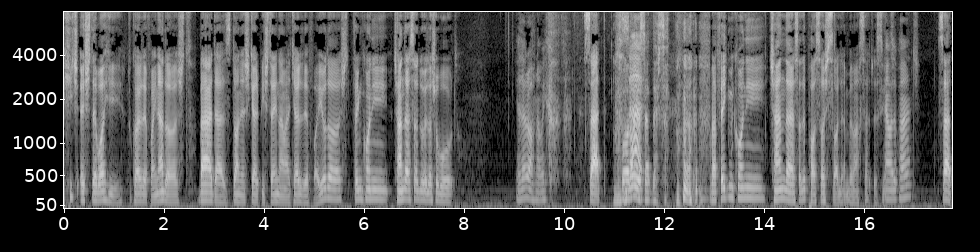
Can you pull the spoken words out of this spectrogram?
هیچ اشتباهی تو کار دفاعی نداشت. بعد از دانشگر بیشترین عملکرد دفاعی رو داشت. فکر کنی چند درصد دوئلاشو برد؟ یه راهنمایی کن. صد. بالای صد. درصد. و فکر می‌کنی چند درصد پاساش سالم به مقصد رسید؟ 95 صد.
